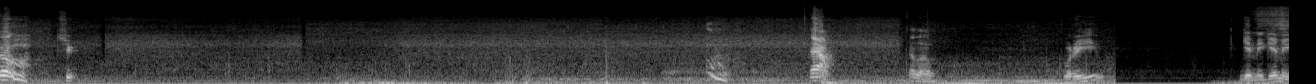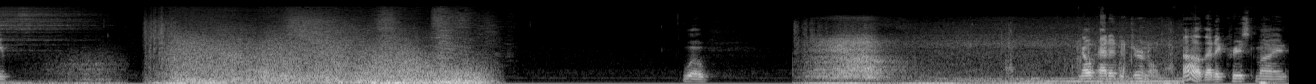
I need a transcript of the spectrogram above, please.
Oh, shoot. Ow. Hello. What are you? Gimme, gimme. Whoa. No, added a journal. Oh, that increased my...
